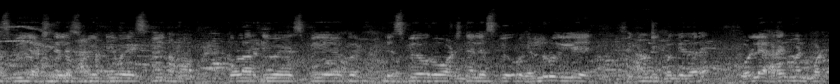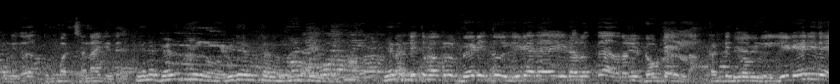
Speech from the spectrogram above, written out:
S P additional S P D Y S P ನಮ್ಮ Kolar D Y S P S P ಅವರು ಅಡಿಷನಲ್ ಎಸ್ ಪಿ ಅವರು ಎಲ್ಲರೂ ಇಲ್ಲಿ ಸೆಕ್ಯೂರಿಟಿಗೆ ಬಂದಿದ್ದಾರೆ. ಒಳ್ಳೆ ಅರೇಂಜ್ಮೆಂಟ್ ಮಾಡ್ಕೊಂಡಿದ್ದಾರೆ. ತುಂಬ ಚೆನ್ನಾಗಿದೆ. ಏನು ಖಂಡಿತವಾಗ್ಲೂ ಬೇಡಿದ್ದು ಈಡೇರೇ ಈಡೇರುತ್ತೆ ಅದರಲ್ಲಿ ಡೌಟೇ ಇಲ್ಲ. ಖಂಡಿತವಾಗ್ಲೂ ಈಡೇರಿದೆ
